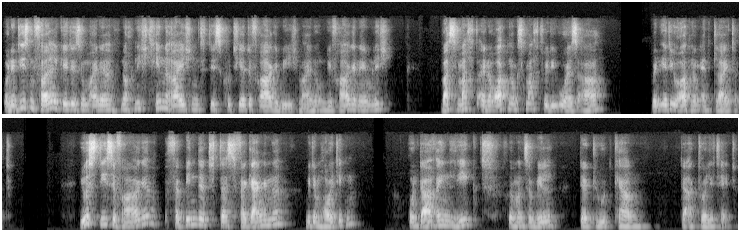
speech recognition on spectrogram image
Und in diesem Fall geht es um eine noch nicht hinreichend diskutierte Frage, wie ich meine, um die Frage nämlich, was macht eine Ordnungsmacht wie die USA, wenn ihr die Ordnung entgleitet? Just diese Frage verbindet das Vergangene mit dem Heutigen und darin liegt, wenn man so will, der Glutkern der Aktualität.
